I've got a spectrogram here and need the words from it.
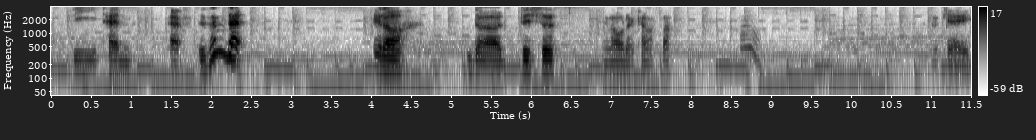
C10F. Isn't that, you know, the dishes, and all that kind of stuff? Okay.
